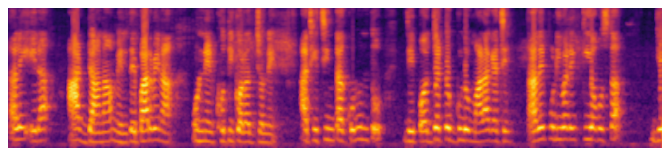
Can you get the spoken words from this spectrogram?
তাহলে এরা আর ডানা মেলতে পারবে না অন্যের ক্ষতি করার জন্যে। আজকে চিন্তা করুন তো, যে পর্যটকগুলো মারা গেছে, তাদের পরিবারের কি অবস্থা? যে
